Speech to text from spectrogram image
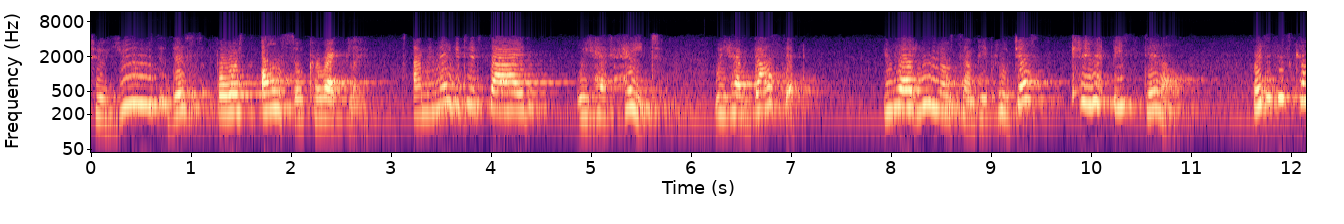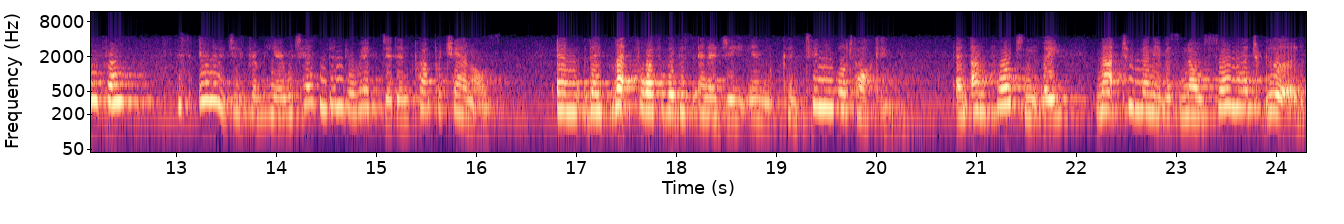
to use this force also correctly. On the negative side, we have hate. We have gossip. You, have, you know some people who just can't be still. Where does this come from? This energy from here, which hasn't been directed in proper channels. And they let forth with this energy in continual talking. And unfortunately, not too many of us know so much good,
